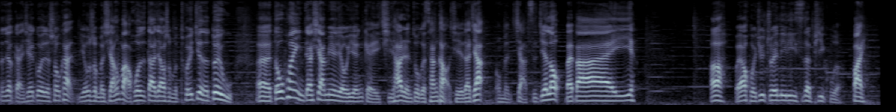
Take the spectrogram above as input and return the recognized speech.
那就感谢各位的收看。有什么想法或者大家有什么推荐的队伍，呃，都欢迎在下面留言给其他人做个参考。谢谢大家，我们下次见喽，拜拜。好了，我要回去追莉莉丝的屁股了，拜。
